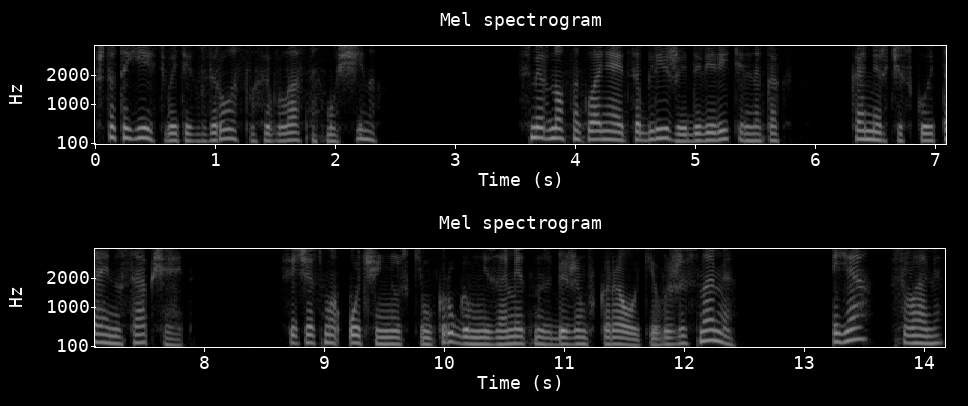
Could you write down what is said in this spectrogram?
Что-то есть в этих взрослых и властных мужчинах. Смирнов наклоняется ближе и доверительно, как коммерческую тайну сообщает. «Сейчас мы очень узким кругом незаметно сбежим в караоке. Вы же с нами?» «Я с вами»,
